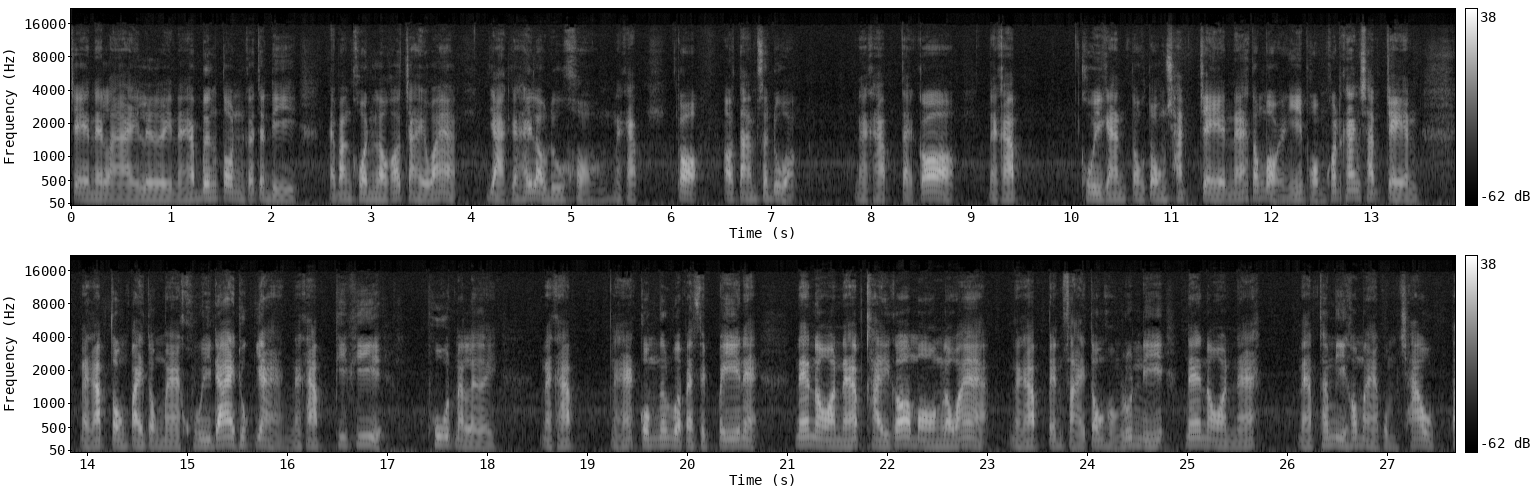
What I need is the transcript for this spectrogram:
เจนในไลน์เลยนะครับ เบื้องต้นก็จะดี แต่บางคนเราเข้าใจว่าอยากจะให้เราดูของนะครับ ก็เอาตามสะดวกนะครับ แต่ก็นะครับคุยกันตรงๆชัดเจนนะต้องบอกอย่างนี้ผมค่อนข้างชัดเจนนะครับ ตรงไปตรงมาคุยได้ทุกอย่างนะครับ พี่ๆพูดมาเลยนะครับนะฮะกรมตำรวจ 80 ปีเนี่ยแน่นอนนะครับใครก็มองเราว่านะครับเป็นสายตรงของรุ่นนี้แน่นอนนะนะครับถ้ามีเข้ามาผมเช่าต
